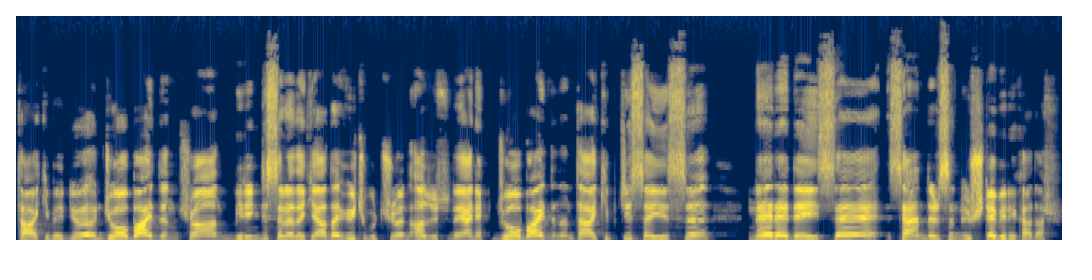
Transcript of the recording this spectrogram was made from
takip ediyor. Joe Biden şu an birinci sıradaki aday 3.5'ün az üstünde. Yani Joe Biden'ın takipçi sayısı neredeyse Sanders'ın üçte biri kadar.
